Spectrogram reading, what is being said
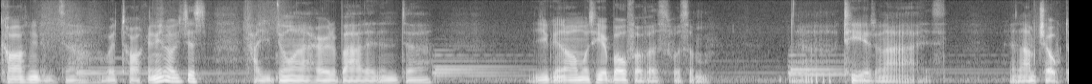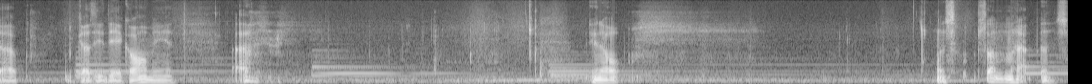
Calls me and uh, we're talking. You know, it's just how you doing? I heard about it, and uh, you can almost hear both of us with some uh, tears in our eyes, and I'm choked up because he did call me. And, uh, you know, when something happens,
